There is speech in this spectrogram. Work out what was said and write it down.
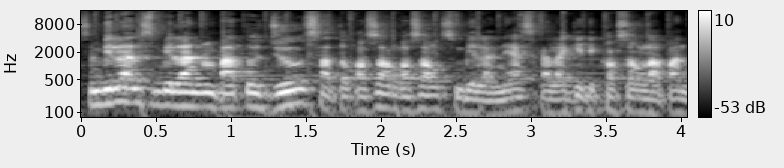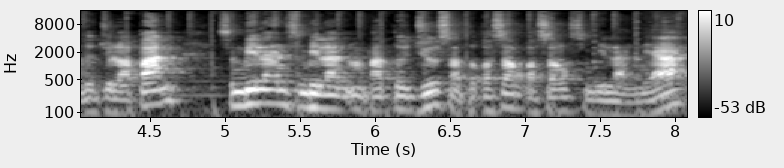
9947 1009 ya. Sekali lagi di 0878 9947 1009 ya.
